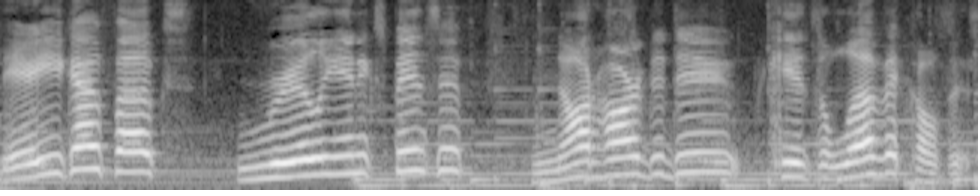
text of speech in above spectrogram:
There you go, folks. Really inexpensive, not hard to do. Kids will love it because it's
